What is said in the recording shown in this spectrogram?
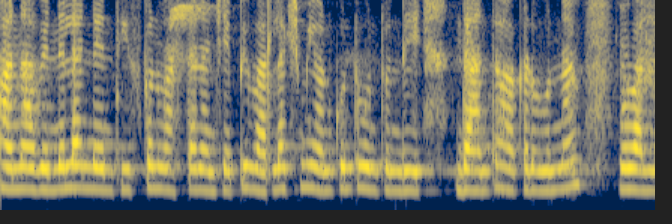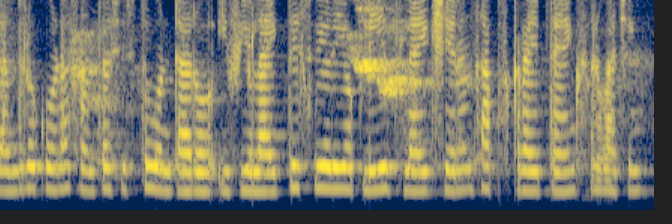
ఆ నా వెన్నెలని నేను తీసుకొని వస్తానని చెప్పి వరలక్ష్మి అనుకుంటూ ఉంటుంది. దాంతో అక్కడ ఉన్న వాళ్ళందరూ కూడా సంతోషిస్తూ ఉంటారు. If you like this video please like share and subscribe thanks for watching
